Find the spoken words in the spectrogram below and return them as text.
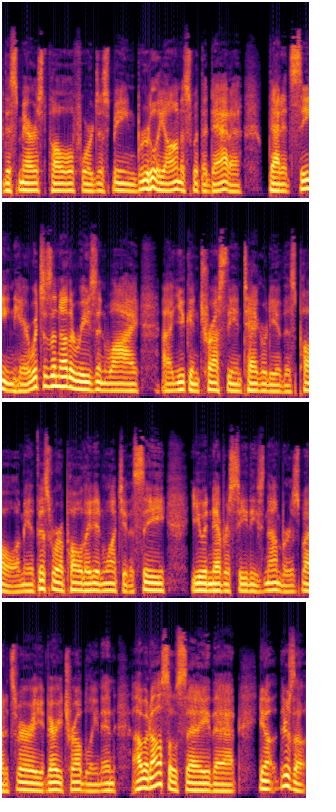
this Marist poll for just being brutally honest with the data that it's seeing here, which is another reason why uh, you can trust the integrity of this poll. I mean, if this were a poll they didn't want you to see, you would never see these numbers, but it's very, very troubling. And I would also say that, you know, there's a,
